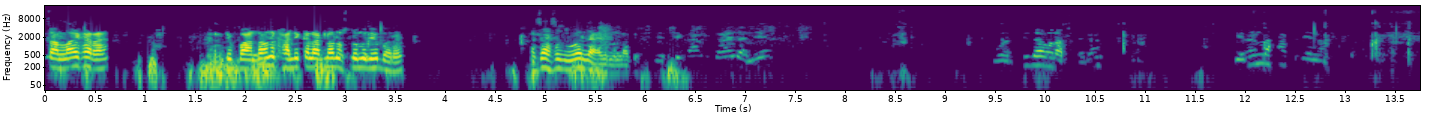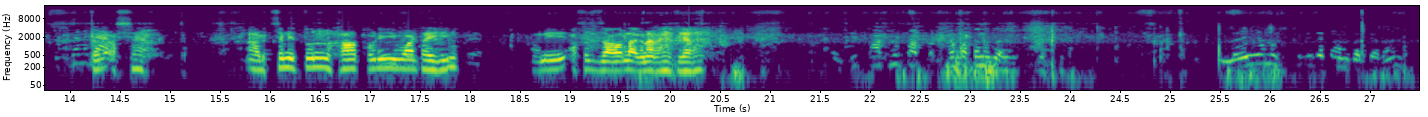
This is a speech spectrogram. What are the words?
चाललाय खरा तर ते बांधावनं खाली कलाटला नसलो म्हणजे बरं असं असंच वर जायचं मला ते काय झाले वरती जावं लागतं का किरणला हात देणार तर असं अडचणीतून हा थोडी वाट आहे ही आणि असंच जावं लागणार आहे आपल्याला लय मुश्किलीचं काम करतात हा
